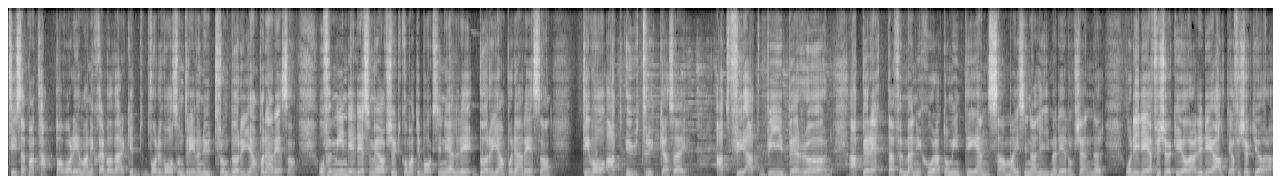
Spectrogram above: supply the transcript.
tills att man tappar vad det är man i själva verket, vad det var som drev en ut från början på den resan. Och för min del, det som jag har försökt komma tillbaka till när det gäller det, början på den resan, det var att uttrycka sig. Att, fy- att bli berörd, att berätta för människor att de inte är ensamma i sina liv med det de känner. Och det är det jag försöker göra, det är det jag alltid har försökt göra.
